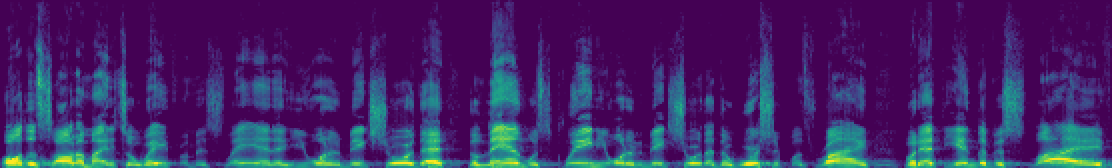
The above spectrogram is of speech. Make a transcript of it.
all the Sodomites away from his land. And he wanted to make sure that the land was clean. He wanted to make sure that the worship was right. But at the end of his life,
